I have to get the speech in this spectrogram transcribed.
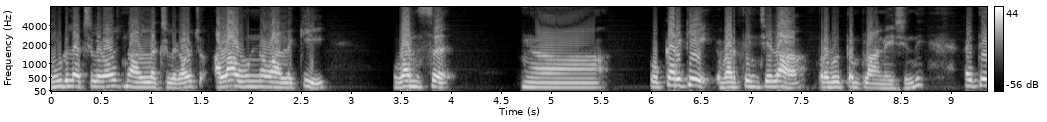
మూడు లక్షలు కావచ్చు నాలుగు లక్షలు కావచ్చు అలా ఉన్న వాళ్ళకి వన్స్ ఒక్కరికి వర్తించేలా ప్రభుత్వం ప్లాన్ వేసింది. అయితే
